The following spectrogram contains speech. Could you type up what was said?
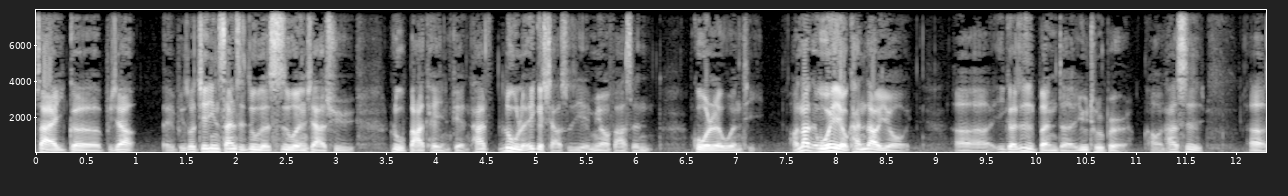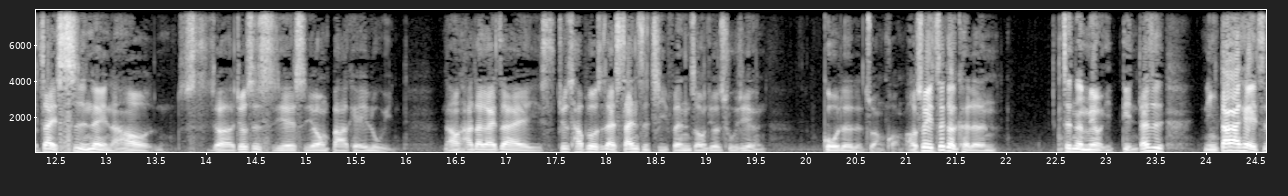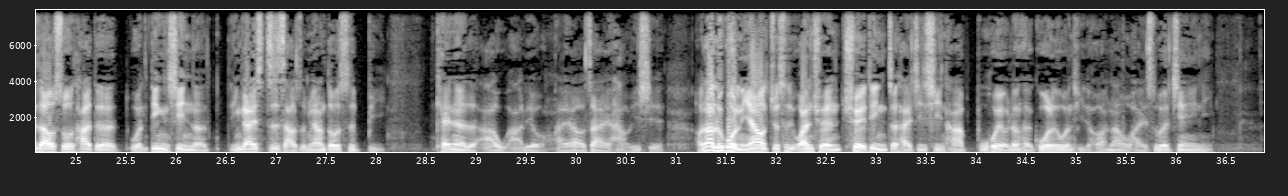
在一个比较诶、比如说接近三十度的室温下去录 8K 影片，他录了一个小时也没有发生过热问题。好，那我也有看到有呃一个日本的 YouTuber 哦，他是呃在室内，然后呃就是直接使用 8K 录影，然后他大概在就差不多是在三十几分钟就出现过热的状况哦，所以这个可能。真的没有一定，但是你大概可以知道说它的稳定性呢，应该至少怎么样都是比 Canon 的 R 五 R 六还要再好一些。好，那如果你要就是完全确定这台机器它不会有任何过热问题的话，那我还是会建议你，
